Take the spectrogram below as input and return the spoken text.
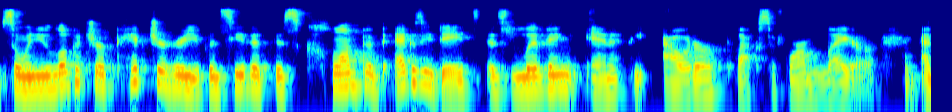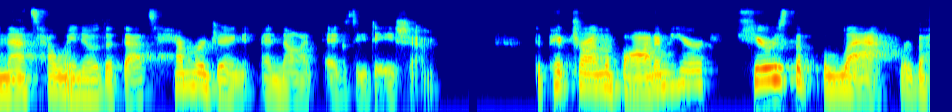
So when you look at your picture here, you can see that this clump of exudates is living in the outer plexiform layer. And that's how we know that that's hemorrhaging and not exudation the picture on the bottom here, here's the black or the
